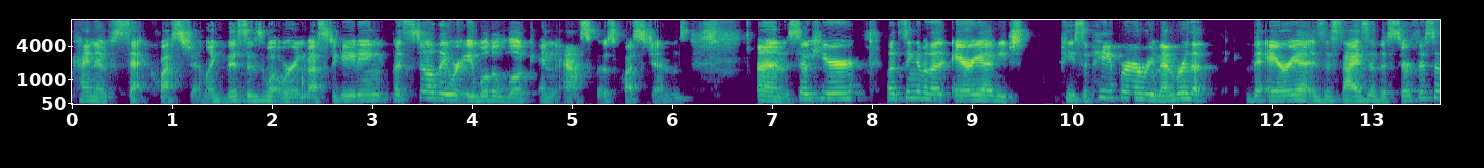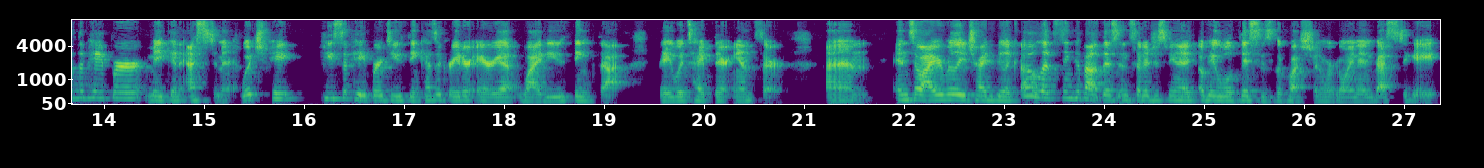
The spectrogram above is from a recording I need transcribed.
kind of set question, like this is what we're investigating, but still they were able to look and ask those questions. Um, so here, let's think about the area of each piece of paper. Remember that the area is the size of the surface of the paper. Make an estimate. Which piece of paper do you think has a greater area? Why do you think that? They would type their answer. Um, and so I really tried to be like, oh, let's think about this instead of just being like, okay, well, this is the question we're going to investigate.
